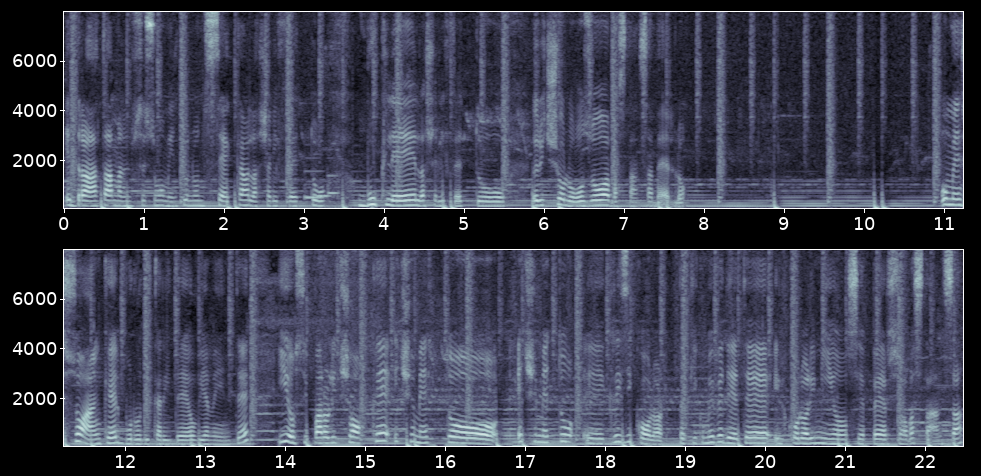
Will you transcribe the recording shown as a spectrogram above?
idrata ma nello stesso momento non secca, lascia l'effetto bouclé, lascia l'effetto riccioloso abbastanza bello ho messo anche il burro di karité ovviamente. Io separo le ciocche e ci metto, e ci metto eh, crazy color perché come vedete il colore mio si è perso abbastanza.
